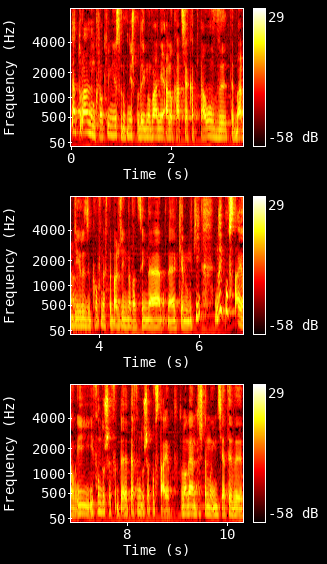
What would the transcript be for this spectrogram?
Naturalnym krokiem jest również podejmowanie alokacja kapitału w te bardziej ryzykowne, w te bardziej innowacyjne e, kierunki. No i powstają, i, i fundusze, te fundusze powstają. Pomagają też temu inicjatywy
